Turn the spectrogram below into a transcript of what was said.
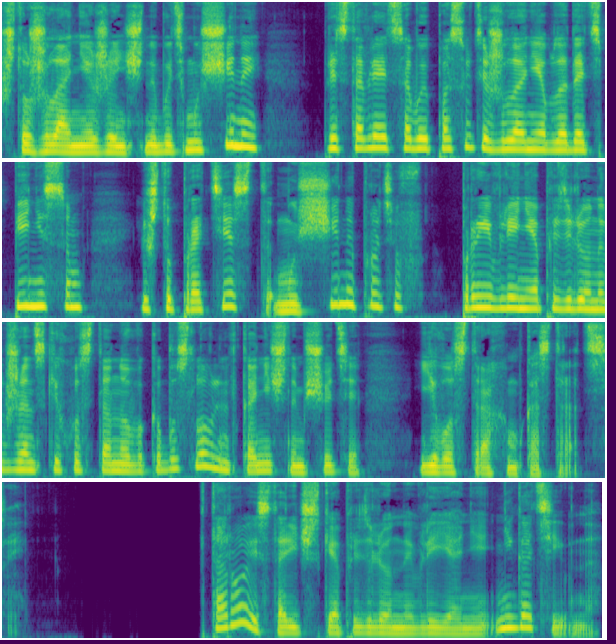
что желание женщины быть мужчиной представляет собой, по сути, желание обладать пенисом — и что протест мужчины против проявления определенных женских установок обусловлен в конечном счете его страхом кастрации. Второе исторически определенное влияние негативно.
